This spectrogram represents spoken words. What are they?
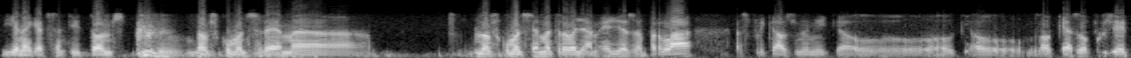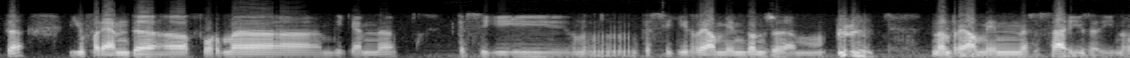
i en aquest sentit doncs, doncs començarem a doncs comencem a treballar amb elles, a parlar, explicar-los una mica el, el, el, el que és el projecte i ho farem de forma, diguem-ne, que sigui, que sigui realment doncs, doncs realment necessari, és a dir, no,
